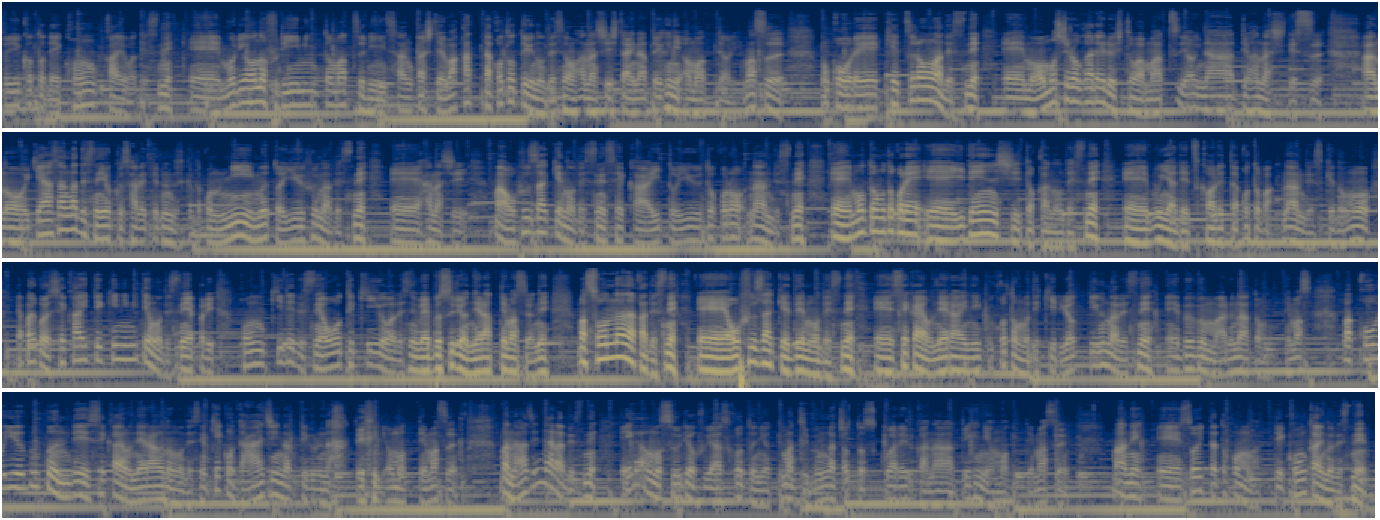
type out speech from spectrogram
ということで今回はですね、えー、無料のフリーミント祭りに参加して分かったことというのをですねお話ししたいなというふうに思っております。もうこれ結論はですね、えー、もう面白がれる人はまあ強いなーっていう話です。あの池谷さんがですねよくされてるんですけどこのニームというふうなですね、えー、話。まあおふざけのですね世界というところなんですね、もともとこれ、えー、遺伝子とかのですね、えー、分野で使われた言葉なんですけどもやっぱりこれ世界的に見てもですねやっぱり本気でですね、大手企業はですね、Web3 を狙ってますよね。まあ、そんな中ですね、えー、おふざけでもですね、えー、世界を狙いに行くこともできるよっていうようなですね、えー、部分もあるなと思ってます。まあ、こういう部分で世界を狙うのもですね、結構大事になってくるなというふうに思ってます。まあ、なぜならですね、笑顔の数量を増やすことによって、まあ、自分がちょっと救われるかなというふうに思ってます。まあね、えそういったとこもあって、今回のですね、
